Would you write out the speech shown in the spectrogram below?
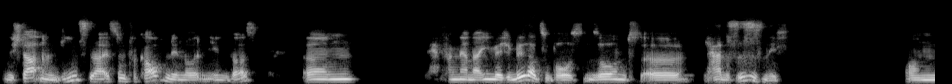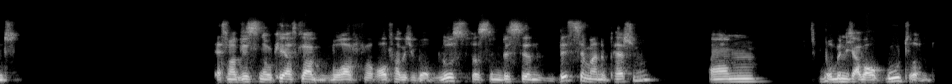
Und sie starten eine Dienstleistung, verkaufen den Leuten irgendwas, ähm, fangen dann da irgendwelche Bilder zu posten so und äh, ja, das ist es nicht. Und erstmal wissen, okay, alles klar, worauf, worauf habe ich überhaupt Lust? Was ist so ein bisschen, bisschen meine Passion? Ähm, wo bin ich aber auch gut drin?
